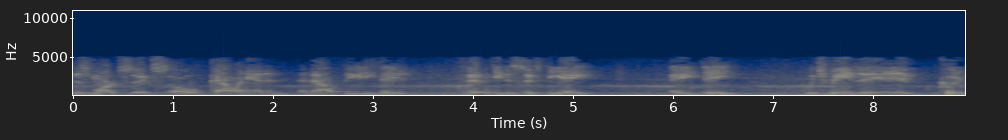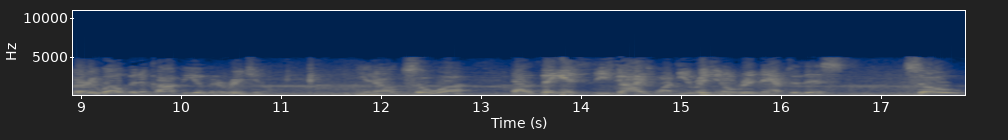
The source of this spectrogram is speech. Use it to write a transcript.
this Mark 6, O'Callaghan and, and Al Thiede dated 50 to 68 A.D., which means it could have very well been a copy of an original. You know, so uh, now the thing is, these guys want the original written after this, so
